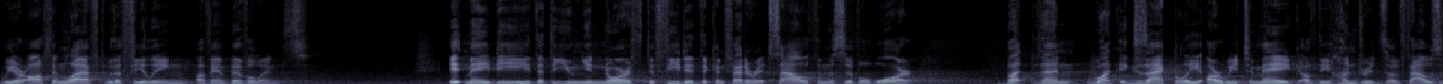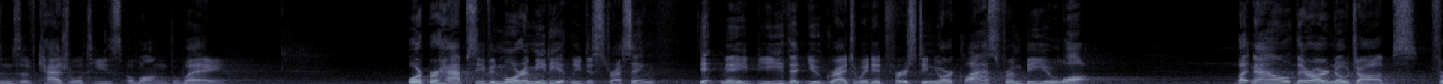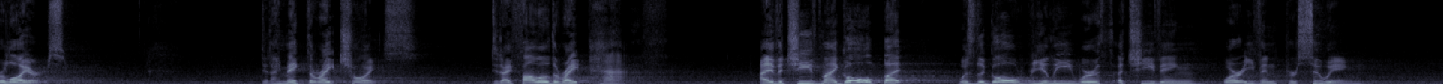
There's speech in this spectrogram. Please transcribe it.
we are often left with a feeling of ambivalence. It may be that the Union North defeated the Confederate South in the Civil War, but then what exactly are we to make of the hundreds of thousands of casualties along the way? Or perhaps even more immediately distressing, it may be that you graduated first in your class from BU Law. But now there are no jobs for lawyers. Did I make the right choice? Did I follow the right path? I have achieved my goal, but was the goal really worth achieving or even pursuing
